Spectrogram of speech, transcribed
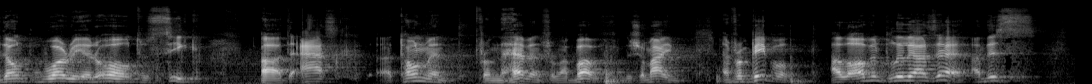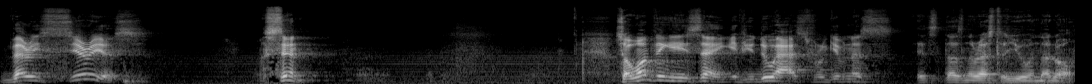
don't worry at all to seek, uh, to ask atonement from the heavens, from above, from the shemayim, and from people. On this very serious sin. So one thing he's saying, if you do ask forgiveness, it doesn't rest of you in that all.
